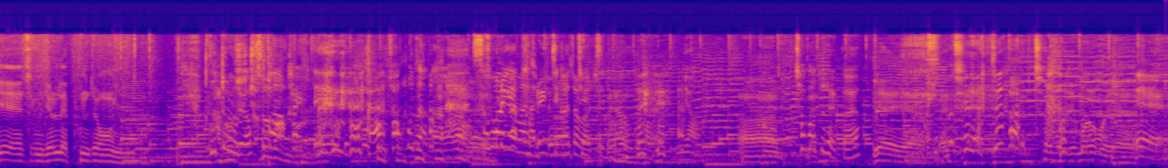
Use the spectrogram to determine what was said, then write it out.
예, 지금 14품종입니다. 보통 우리가 수박할 때 쳐보잖아요. 소리가 다를지 같을지 그런 거거든요. 아, 쳐봐도 될까요? 예, 예. 쳐보지 말고, 예. 예.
